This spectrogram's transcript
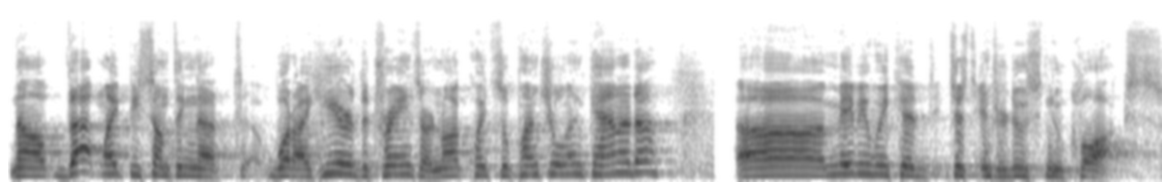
Now, that might be something that what I hear the trains are not quite so punctual in Canada. Uh, maybe we could just introduce new clocks.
